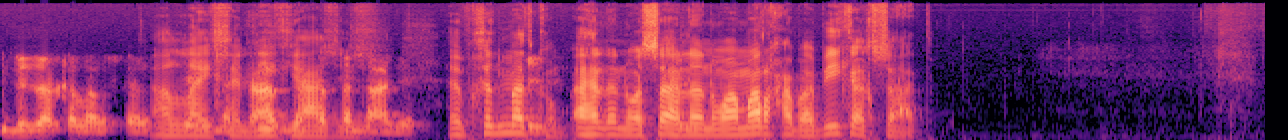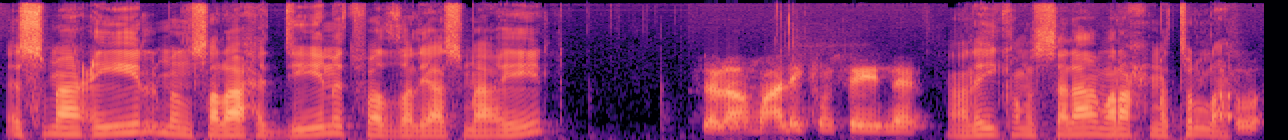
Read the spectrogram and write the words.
جزاك الله الخير الله يخليك يا عزيز. بخدمتكم. أهلا وسهلا ومرحبا بك أخ سعد. إسماعيل من صلاح الدين تفضل يا إسماعيل. السلام عليكم سيدنا. عليكم السلام ورحمة الله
